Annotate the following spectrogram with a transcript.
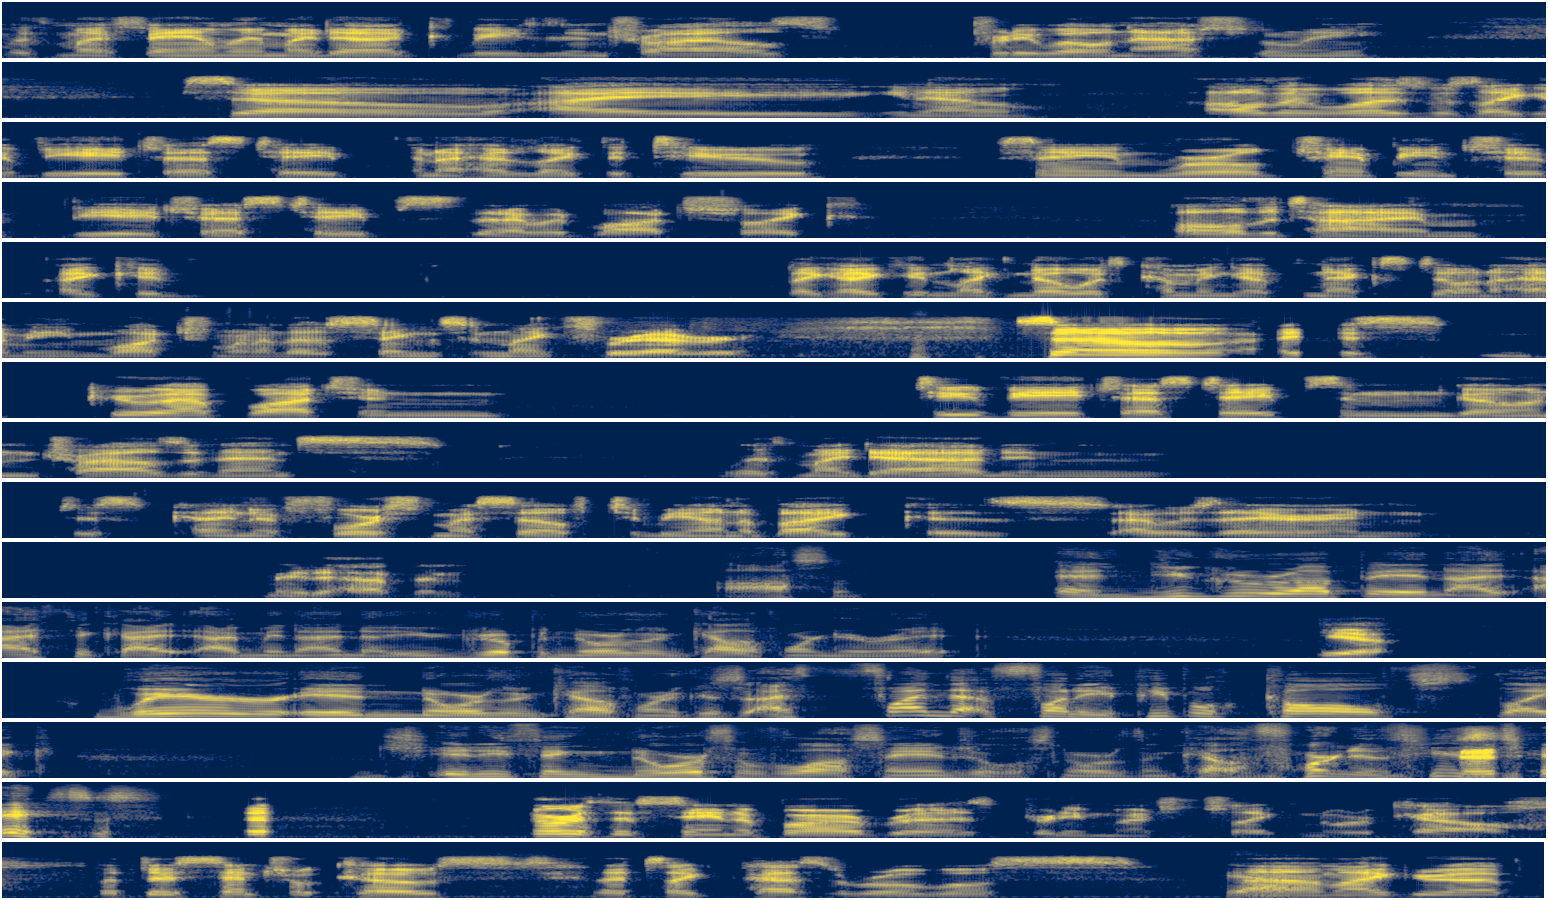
with my family. My dad competed in trials pretty well nationally. So I, you know, all there was was like a VHS tape, and I had like the two same world championship VHS tapes that I would watch like all the time. I could like I can like know what's coming up next still, and I haven't even watched one of those things in like forever. so I just grew up watching two VHS tapes and going to trials events with my dad and just kind of forced myself to be on a bike because I was there and made it happen. Awesome. And you grew up in, I, I think, I, I mean, I know you grew up in Northern California, right? Yeah. Where in Northern California? Because I find that funny. People call like anything north of Los Angeles Northern California these and, days north of Santa Barbara is pretty much like NorCal, but there's Central Coast. That's like Paso Robles. Yeah. Um, I grew up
